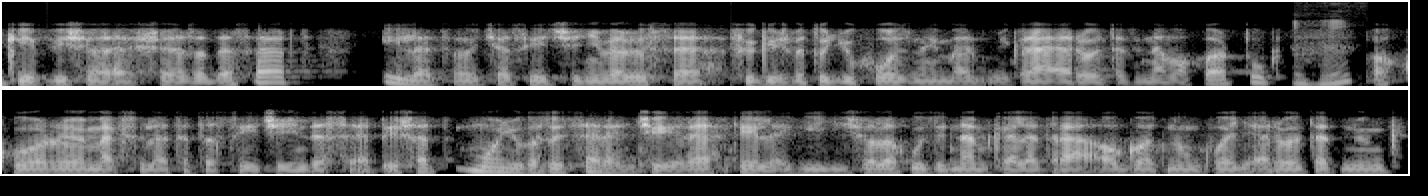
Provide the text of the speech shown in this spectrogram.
képviselhesse ez a desszert, illetve hogyha Széchenyivel összefüggésbe tudjuk hozni, mert még ráerőltetni nem akartuk, uh-huh. akkor megszületett a Széchenyi desszert. És hát mondjuk azt, hogy szerencsére tényleg így is alakult, hogy nem kellett ráaggatnunk vagy erőltetnünk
